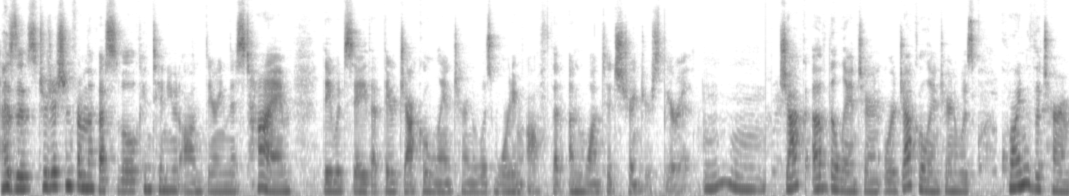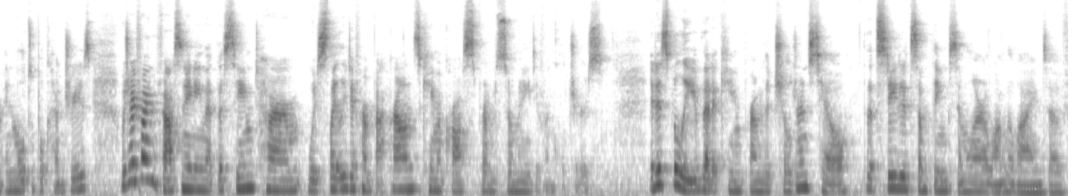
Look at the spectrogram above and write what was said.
As this tradition from the festival continued on during this time, they would say that their jack o' lantern was warding off that unwanted stranger spirit. Mm. Jack of the Lantern or Jack o' Lantern was coined the term in multiple countries, which I find fascinating that the same term with slightly different backgrounds came across from so many different cultures. It is believed that it came from the children's tale that stated something similar along the lines of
